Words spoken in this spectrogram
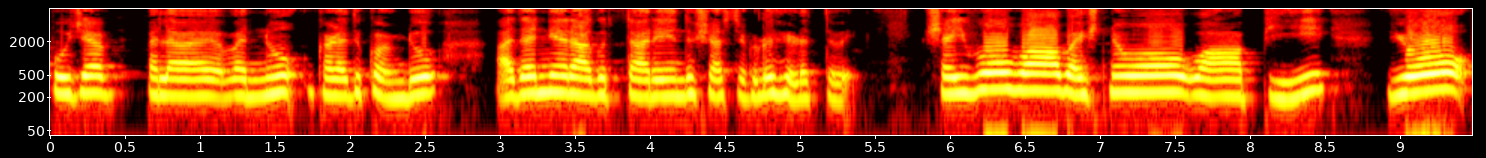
ಪೂಜಾ ಫಲವನ್ನು ಕಳೆದುಕೊಂಡು ಅದನ್ಯರಾಗುತ್ತಾರೆ ಎಂದು ಶಾಸ್ತ್ರಗಳು ಹೇಳುತ್ತವೆ. ಶೈವೋ ವಾ ವೈಷ್ಣವೋ ವಾಪಿ ಯೋ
